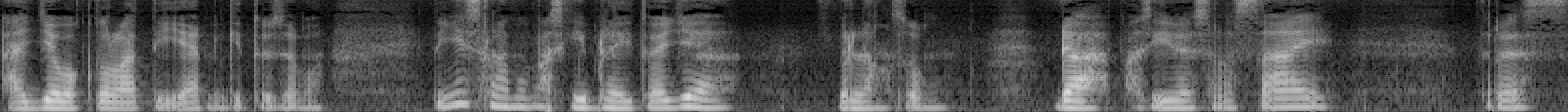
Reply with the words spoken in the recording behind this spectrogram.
aja waktu latihan gitu sama. Intinya selama pas Gibra itu aja berlangsung. Udah pas Gibra selesai terus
